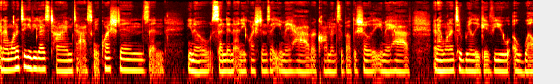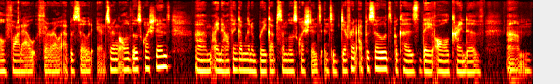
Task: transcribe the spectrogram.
And I wanted to give you guys time to ask me questions and you know, send in any questions that you may have or comments about the show that you may have. And I wanted to really give you a well thought out, thorough episode answering all of those questions. Um, I now think I'm going to break up some of those questions into different episodes because they all kind of. Um,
